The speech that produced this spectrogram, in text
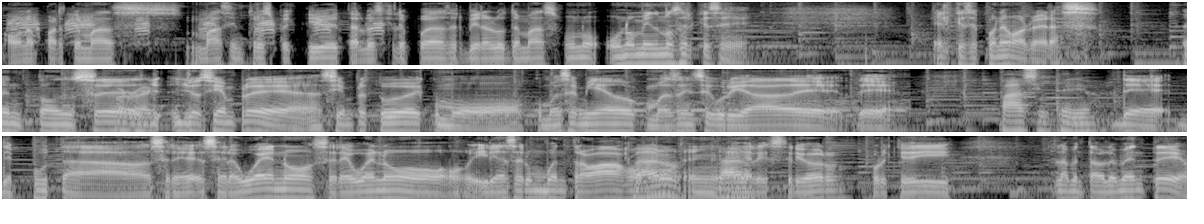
a una parte más, más introspectiva y tal vez que le pueda servir a los demás. Uno, uno mismo es el que se, el que se pone barreras. Entonces, yo, siempre, siempre tuve como, como ese miedo, como esa inseguridad de, de, Paz interior. de, de puta, seré, seré bueno, seré bueno, iré a hacer un buen trabajo Claro, en, claro. en el exterior, porque lamentablemente...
